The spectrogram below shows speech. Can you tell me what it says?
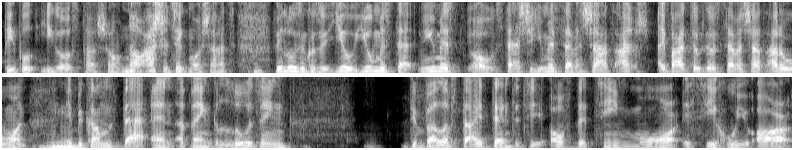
people egos start showing. No, I should take more shots. Hmm. If you're losing because of you, you missed that. You missed. Oh, Stashy, you missed seven shots. I, sh- if I took those seven shots, I'd have won. Mm-hmm. It becomes that, and I think losing develops the identity of the team more. Is see who you are,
